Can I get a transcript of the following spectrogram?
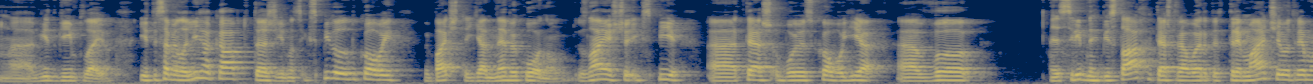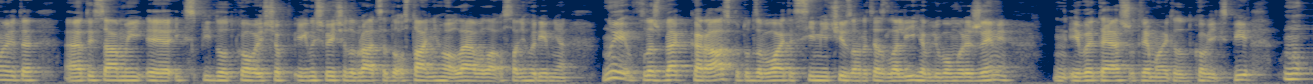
е, від геймплею. І той самий La Liga Cup, теж є в нас XP додатковий. Ви бачите, я не виконував. Знаю, що XP е, теж обов'язково є е, в срібних бістах. Теж треба виграти три матчі, ви отримуєте е, той самий е, XP додатковий, щоб якнайшвидше добратися до останнього левела, останнього рівня. Ну і флешбек Караску. Тут забувайте 7 м'ячів за гравця з La Liga в будь-якому режимі. І ви теж отримуєте додаткові XP. Ну,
